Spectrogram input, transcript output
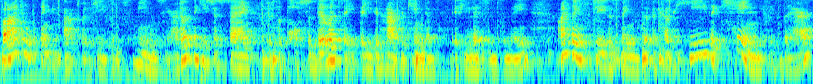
But I don't think that's what Jesus means here. I don't think he's just saying there's the possibility that you can have the kingdom if you listen to me. I think Jesus means that because he, the king, is there,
